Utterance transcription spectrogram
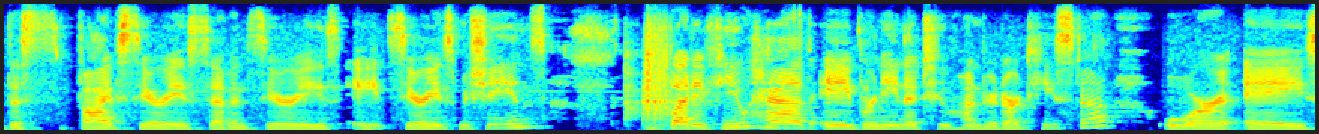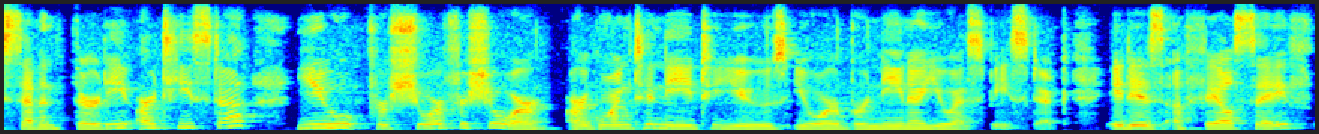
the five series, seven series, eight series machines. But if you have a Bernina 200 Artista or a 730 Artista, you for sure, for sure, are going to need to use your Bernina USB stick. It is a fail-safe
